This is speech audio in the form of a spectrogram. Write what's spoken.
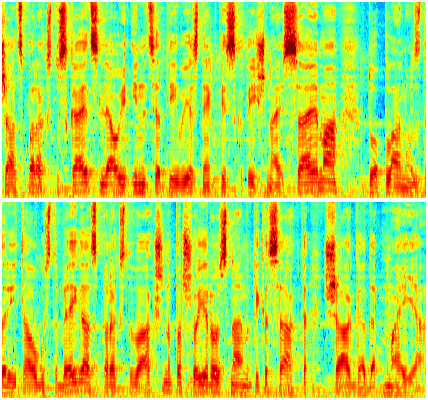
Šāds parakstu skaits ļauj iniciatīvu iesniegt izskatīšanai saimā. To plānots darīt augusta beigās. Parakstu vākšana par šo ierosinājumu tika sākta šā gada maijā.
